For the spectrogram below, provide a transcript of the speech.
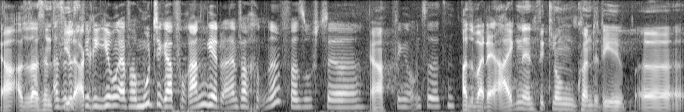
Ja, also da sind also, viele. dass die Regierung einfach mutiger vorangeht und einfach ne, versucht, äh, ja. Dinge umzusetzen? Also bei der eigenen Entwicklung könnte die, äh,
